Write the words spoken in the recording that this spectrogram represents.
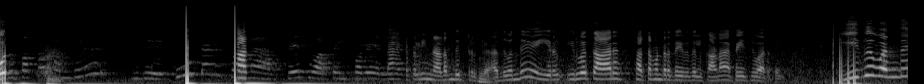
ஒரு பக்கம் வந்து இது கூட்டணிக்கான பேச்சுவார்த்தை இப்பவே எல்லா இடத்துலயும் நடந்துட்டு இருக்கு அது வந்து இரு- இருபத்தாறு சட்டமன்ற தேர்தலுக்கான பேச்சுவார்த்தை. இது வந்து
